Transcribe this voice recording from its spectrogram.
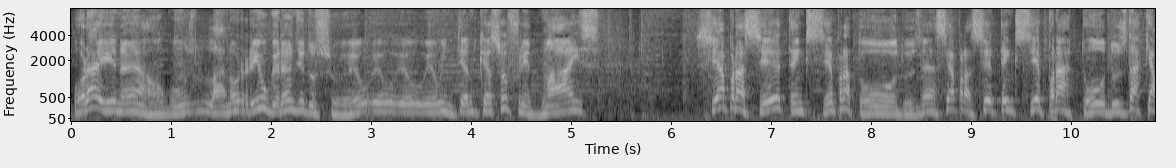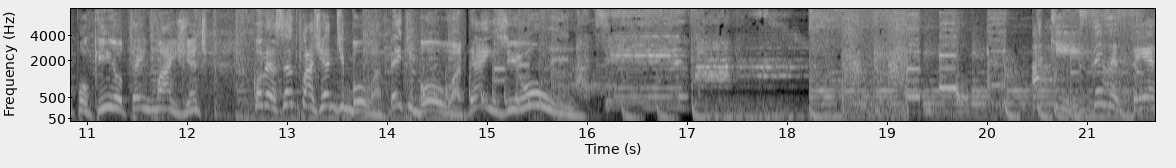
Por aí, né? Alguns lá no Rio Grande do Sul. Eu, eu, eu, eu entendo que é sofrido, mas se é pra ser, tem que ser pra todos, né? Se é pra ser, tem que ser pra todos. Daqui a pouquinho tem mais gente Conversando com a gente de boa, bem de boa, 10 e 1. Um. CZC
